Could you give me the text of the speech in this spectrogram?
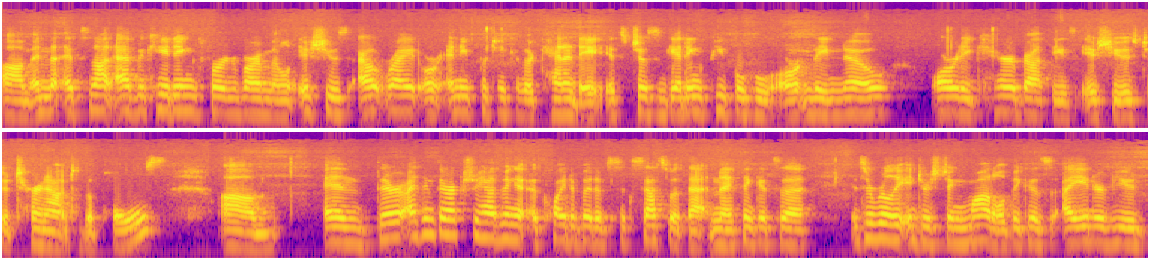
Um, and it's not advocating for environmental issues outright or any particular candidate. It's just getting people who are, they know already care about these issues to turn out to the polls. Um, and they're I think they're actually having a, quite a bit of success with that. And I think it's a it's a really interesting model because I interviewed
